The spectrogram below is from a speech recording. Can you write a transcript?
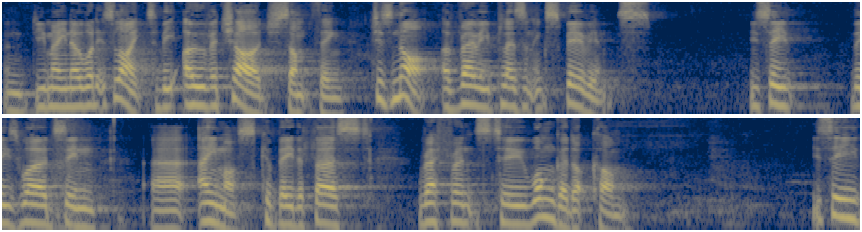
And you may know what it's like to be overcharged something, which is not a very pleasant experience. You see, these words in uh, Amos could be the first reference to Wonga.com. You see,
